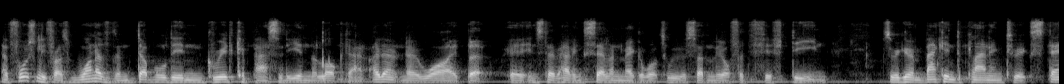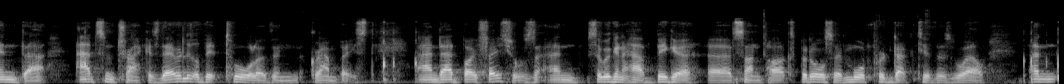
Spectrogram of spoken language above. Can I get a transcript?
Unfortunately for us, one of them doubled in grid capacity in the lockdown. I don't know why, but uh, instead of having seven megawatts, we were suddenly offered 15. So we're going back into planning to extend that add some trackers. They're a little bit taller than ground based and add bifacials. And so we're going to have bigger uh, sun parks, but also more productive as well. And,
